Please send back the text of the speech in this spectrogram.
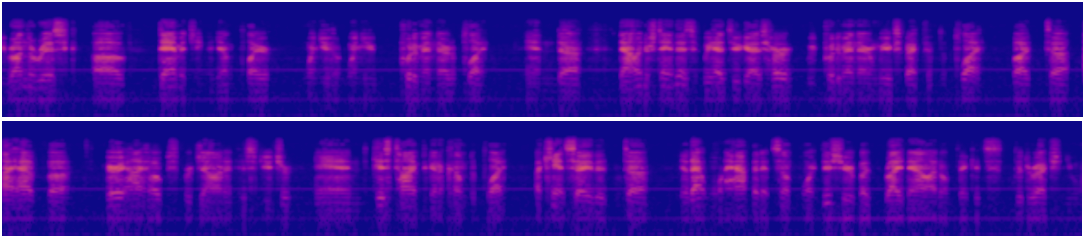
you run the risk of damaging a young player when you when you put him in there to play. And uh, now understand this: if we had two guys hurt, we'd put him in there and we expect him to play. But uh, I have uh, very high hopes for John and his future, and his time's going to come to play. I can't say that uh, you know, that won't happen at some point this year, but right now I don't think it's the direction you want.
